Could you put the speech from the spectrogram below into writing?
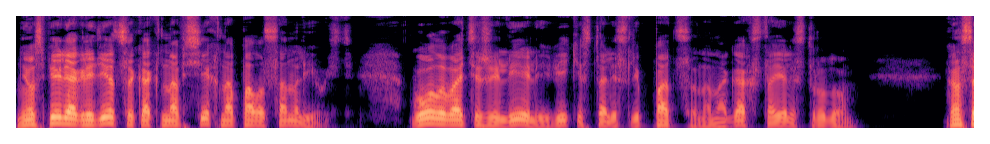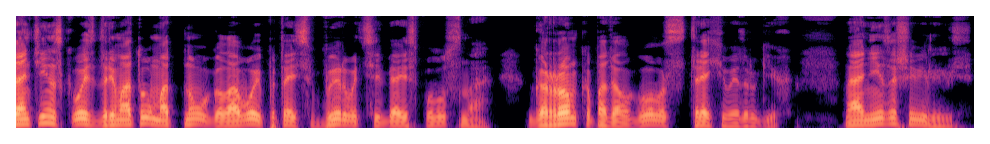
Не успели оглядеться, как на всех напала сонливость. Головы отяжелели, веки стали слепаться, на ногах стояли с трудом. Константин сквозь дремоту мотнул головой, пытаясь вырвать себя из полусна. Громко подал голос, стряхивая других. Они зашевелились.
